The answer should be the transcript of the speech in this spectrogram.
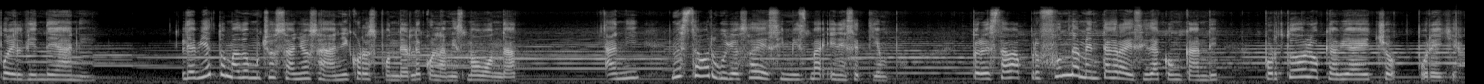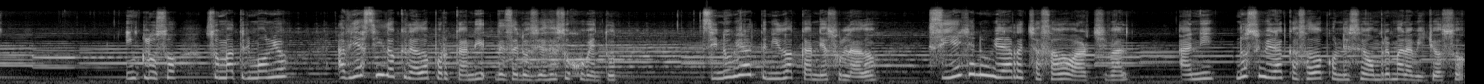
por el bien de Annie. Le había tomado muchos años a Annie corresponderle con la misma bondad. Annie no estaba orgullosa de sí misma en ese tiempo, pero estaba profundamente agradecida con Candy por todo lo que había hecho por ella. Incluso su matrimonio había sido creado por Candy desde los días de su juventud. Si no hubiera tenido a Candy a su lado, si ella no hubiera rechazado a Archibald, Annie no se hubiera casado con ese hombre maravilloso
